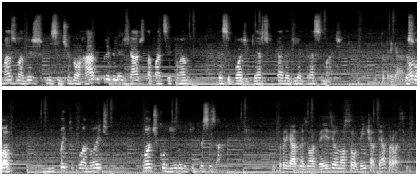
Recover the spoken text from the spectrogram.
Mais uma vez me sentindo honrado e privilegiado de estar participando desse podcast que cada dia cresce mais. Muito obrigado. Pessoal, muito boa noite. Conte comigo no que precisar. Muito obrigado mais uma vez e o nosso ouvinte até a próxima.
